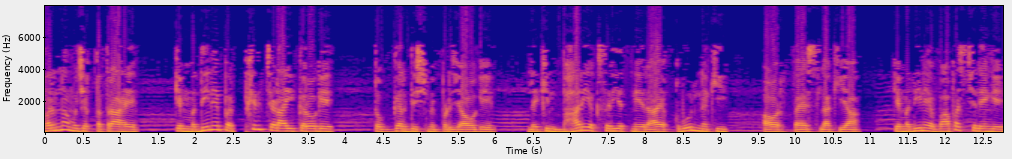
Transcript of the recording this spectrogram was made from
ورنہ مجھے خطرہ ہے کہ مدینے پر پھر چڑھائی کرو گے تو گردش میں پڑ جاؤ گے۔ لیکن بھاری اکثریت نے رائے قبول نہ کی اور فیصلہ کیا۔ کہ مدینے واپس چلیں گے۔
